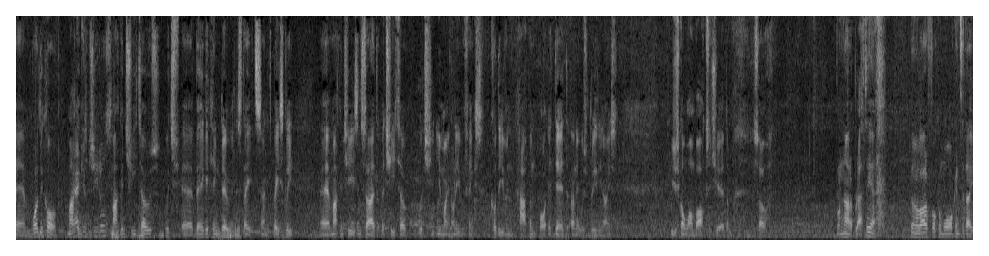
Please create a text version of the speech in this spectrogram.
Um, what are they called? Mac and Cheetos? Mac and Cheetos, which uh, Burger King do in the States, and it's basically uh, mac and cheese inside a Cheeto, which you might not even think could even happen, but it did, and it was really nice. We just got one box and shared them. So, running out of breath here. Done a lot of fucking walking today.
